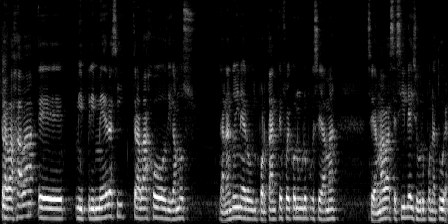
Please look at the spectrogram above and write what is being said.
Trabajaba, eh, mi primer así trabajo, digamos, ganando dinero importante fue con un grupo que se llama, se llamaba Cecilia y su grupo Natura.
